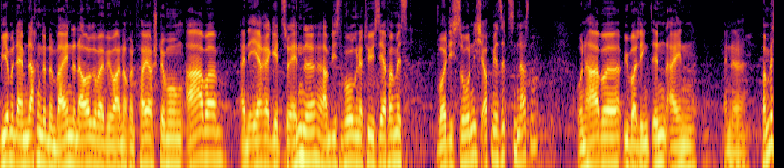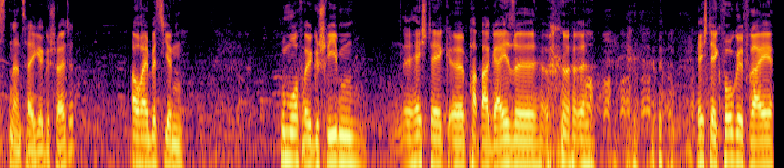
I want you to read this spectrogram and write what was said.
Wir mit einem lachenden und weinenden Auge, weil wir waren noch in Feierstimmung. Aber eine Ära geht zu Ende, haben diesen Vogel natürlich sehr vermisst. Wollte ich so nicht auf mir sitzen lassen und habe über LinkedIn ein, eine Vermisstenanzeige geschaltet. Auch ein bisschen humorvoll geschrieben. Hashtag äh, Papageisel, Hashtag Vogelfrei.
